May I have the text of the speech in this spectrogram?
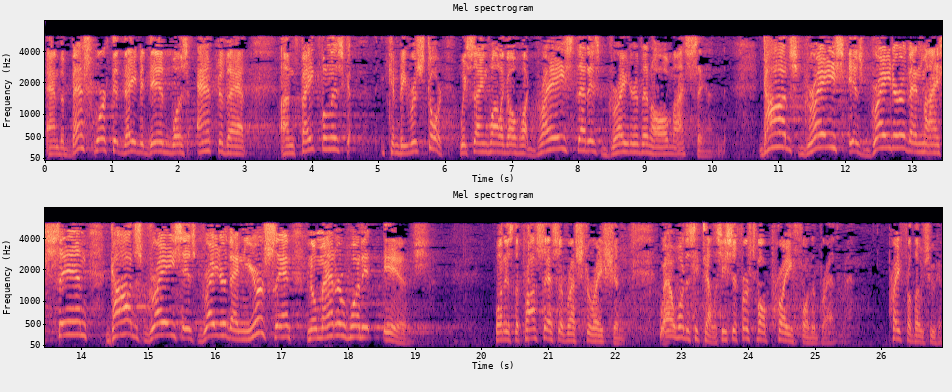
And the best work that David did was after that. Unfaithfulness can be restored. We sang a while ago, what grace that is greater than all my sin. God's grace is greater than my sin. God's grace is greater than your sin, no matter what it is. What is the process of restoration? Well, what does he tell us? He says, first of all, pray for the brethren. Pray for those who have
